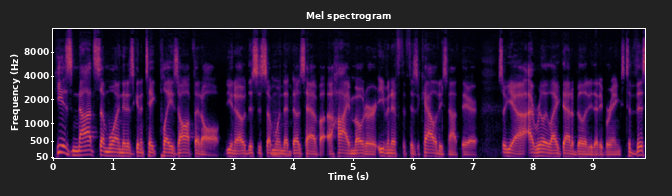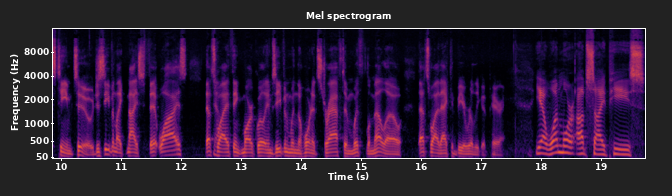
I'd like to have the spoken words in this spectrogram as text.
he is not someone that is going to take plays off at all. You know this is someone that mm-hmm. does have a, high motor even if the physicality's not there. So yeah i really like that ability that he brings to this team too. Just even like nice fit wise that's Yeah. why i think mark williams even when the hornets draft him with lamelo that's why that could be a really good pairing. Yeah, one more upside piece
